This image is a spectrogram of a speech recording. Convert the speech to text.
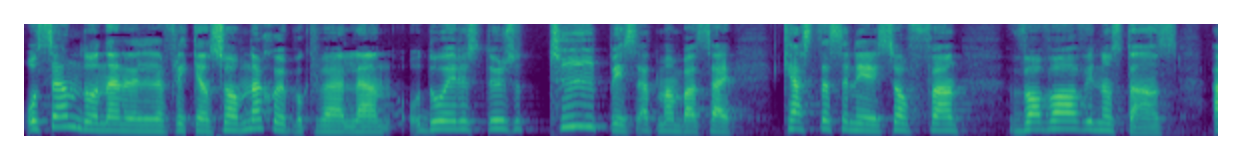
Och sen då när den lilla flickan somnar sju på kvällen. Och då är det, då är det så typiskt att man bara så här kastar sig ner i soffan. Var var vi någonstans? Ja,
